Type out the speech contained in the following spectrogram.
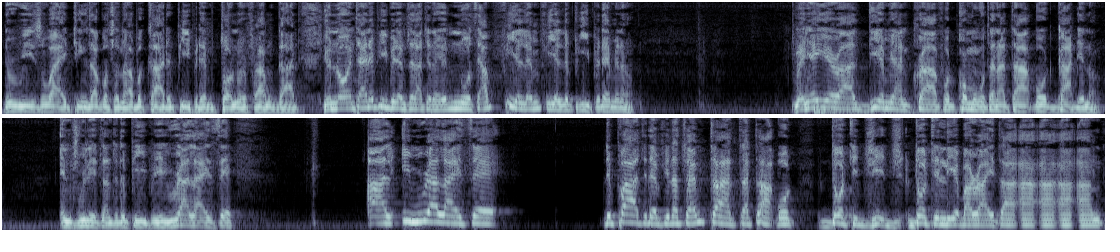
the reason why things are going to now because the people them turn away from God. You know, and the people them say that, you know, you know, say, I feel them, feel the people them, you know. When you hear all Damian Crawford come out and talk about God, you know, in relation to the people. He realized that all him realize uh, the party them why I'm talk, to talk about dirty, dirty labor right and, and, and,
